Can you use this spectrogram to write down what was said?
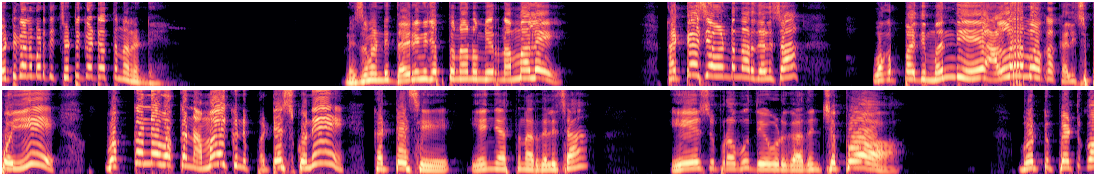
చెట్టు కనబడితే చెట్టు కట్టేస్తున్నారండి. నిజమండి? ధైర్యంగా చెప్తున్నాను మీరు నమ్మాలి. కట్టేసేమంటున్నారు తెలుసా? ఒక పది మంది అల్లరమోక కలిసిపోయి ఒక్కనే ఒక్కని అమాయకుని పట్టేసుకొని కట్టేసి ఏం చేస్తున్నారు తెలుసా? ఏసు ప్రభు దేవుడు కాదని చెప్పు. బొట్టు పెట్టుకో.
